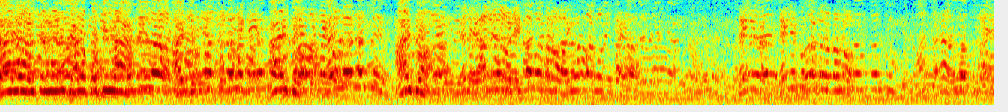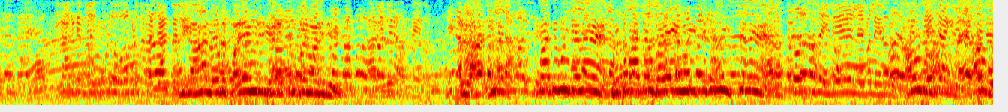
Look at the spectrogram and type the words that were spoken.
ನಾವು ಅಳತೆ ಮಾಡಿ ಜಾಗ ಕೊಟ್ಟಿಲ್ಲ. ಆಯ್ತು. ಆಯ್ತು. ಆಯ್ತು. ಈಗ ಅಂಗಡಿ ನಿಲ್ಲಿಸ್ಬಿಟ್ಟು ಹೋಗ್ಬಿಡ್ತಾರೆ ಜಾಗದಲ್ಲಿ. ಈಗ ನೋಡಿ ಪಳೆ ಅಂಗಡಿಗೆ ಹತ್ತು ರೂಪಾಯಿ ಮಾಡಿದೀವಿ ಅಲ್ವಾ ಇಲ್ಲ ಫುಟ್ಪಾತ್ಗಳಿಗೇನೆ ಬಳೆ ಅಂಗಡಿ ಇಟ್ಟಿದ್ರು ಇಷ್ಟೇನೆ. ಹತ್ತು ವರ್ಷದಿಂದ ಇದೇ ಲೆವೆಲ್ ಇರೋದು. ಹೌದು ಆಗಿಲ್ಲ ಯಾಕೆ ಹೌದು.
